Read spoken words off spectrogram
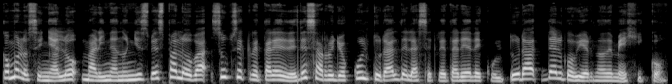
como lo señaló Marina Núñez Vespalova, subsecretaria de Desarrollo Cultural de la Secretaría de Cultura del Gobierno de México.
